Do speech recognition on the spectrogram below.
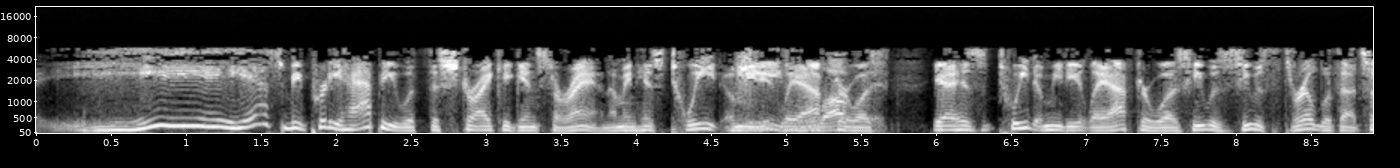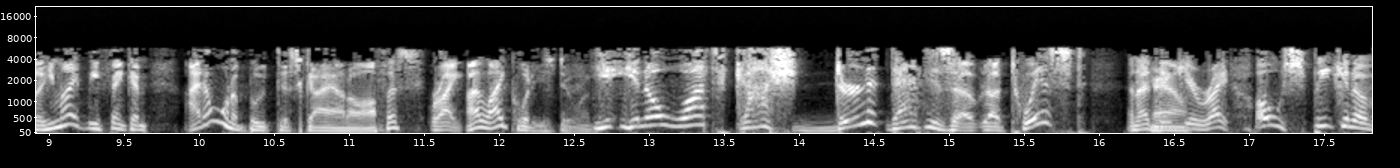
he he has to be pretty happy with the strike against Iran. I mean, his tweet immediately He after was it. Yeah, his tweet immediately after was he was he was thrilled with that. So he might be thinking, I don't want to boot this guy out of office. Right. I like what he's doing. You, you know what? Gosh, darn it, that is a, a twist. And I think Yeah. you're right. Oh, speaking of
